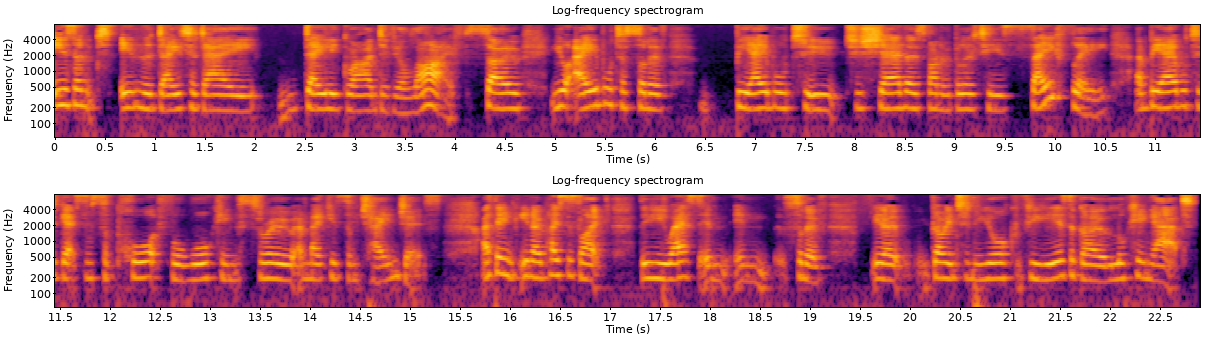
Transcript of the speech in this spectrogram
isn't in the day to day daily grind of your life. So you're able to sort of be able to to share those vulnerabilities safely and be able to get some support for walking through and making some changes. I think you know places like the US in in sort of you know going to New York a few years ago looking at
